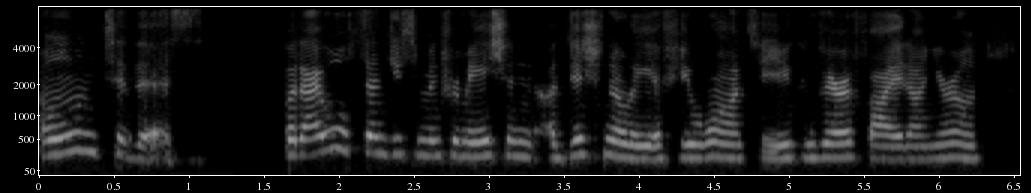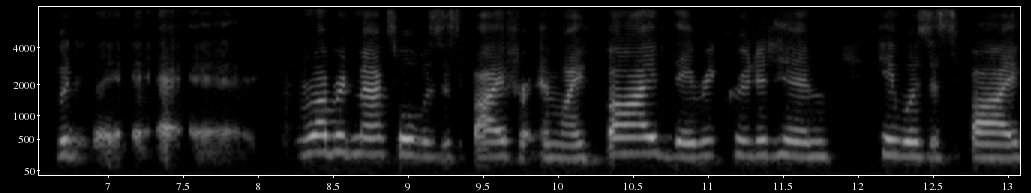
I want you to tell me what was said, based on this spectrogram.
own to this. But I will send you some information additionally if you want, so you can verify it on your own. But uh, uh, Robert Maxwell was a spy for MI5. They recruited him. He was a spy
